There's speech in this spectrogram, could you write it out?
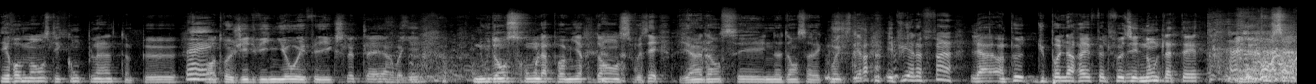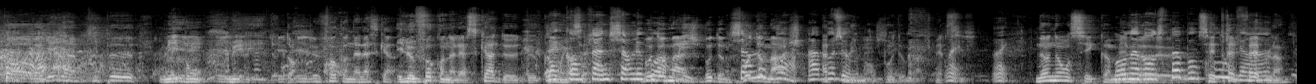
des romances, des complaintes un peu Ouais. entre Gilles Vigneault et Félix Leclerc. Vous voyez, nous danserons la première danse. Vous savez, viens danser une danse avec moi, etc. Et puis à la fin, là, un peu du Polnareff, elle faisait non de la tête et de tout son corps. Vous voyez, il y a un petit peu. Mais bon, mais Et, dans- et le phoque en Alaska. et le phoque en Alaska de, de La complainte Charlebois. Beau dommage, beau dommage. Charlebois. Beau dommage, Ah, absolument, dommage. beau dommage, merci. Ouais, ouais. Non, non, c'est quand On même. n'avance euh, pas beaucoup. C'est très là, faible. hein. Hein.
